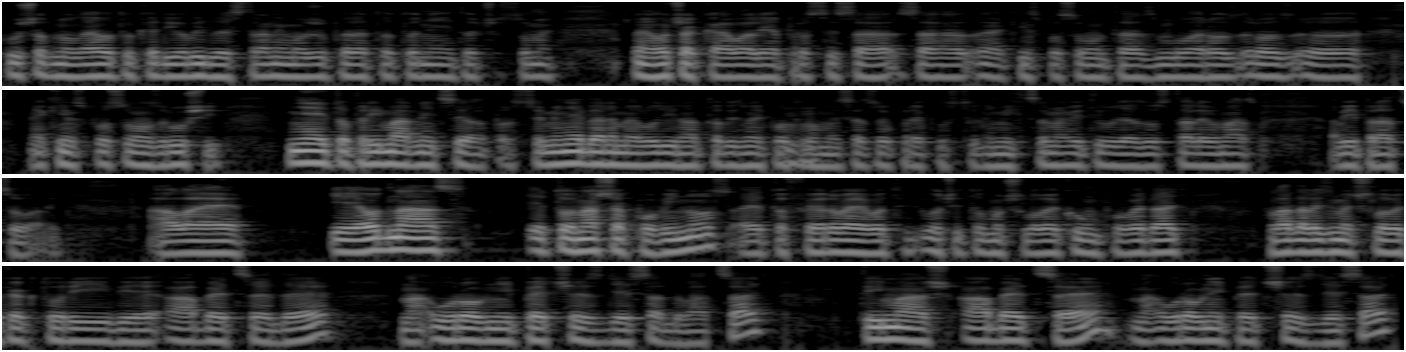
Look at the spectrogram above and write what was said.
skúšobnú lehotu, kedy obidve strany môžu povedať, toto nie je to, čo sme, sme očakávali a proste sa, sa nejakým spôsobom tá zmluva roz, roz, uh, nejakým spôsobom zruší. Nie je to primárny cieľ, proste my nebereme ľudí na to, aby sme ich po troch mhm. mesiacoch prepustili. My chceme, aby tí ľudia zostali u nás, aby pracovali. Ale je od nás, je to naša povinnosť a je to férové voči tomu človeku mu povedať, hľadali sme človeka, ktorý vie A, B, C, D na úrovni 5, 6, 10, 20 ty máš ABC na úrovni 5, 6, 10,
